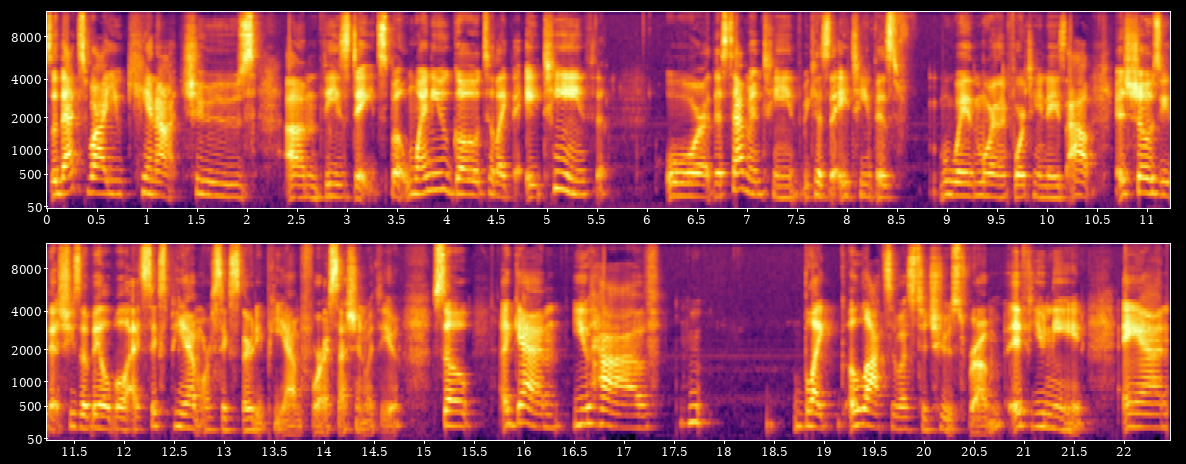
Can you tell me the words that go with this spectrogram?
So that's why you cannot choose um, these dates. But when you go to like the 18th or the 17th because the 18th is way more than 14 days out, it shows you that she's available at 6 p.m. or 6.30 p.m. for a session with you. So again, you have like lots of us to choose from if you need. And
